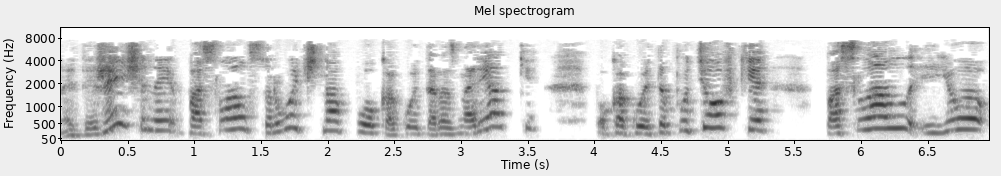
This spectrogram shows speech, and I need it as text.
этой женщины послал срочно по какой-то разнарядке, по какой-то путевке, послал ее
